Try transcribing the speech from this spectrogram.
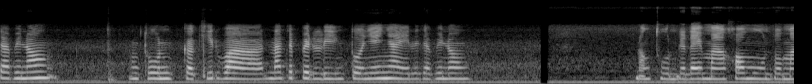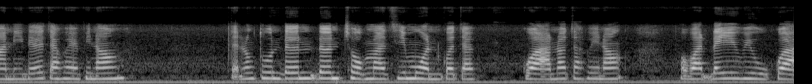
จ้ะพี่น้องน้องทุนก็คิดว่าน่าจะเป็นลิงตัวใหญ่ๆเลยจ้ะพี่น้อง น้องทุนก็ได้มาข้อมูลประมาณนี้เด้อจ้าแม่พี่น้อง แต่ลงทุนเดินเดินชมมาชิมวนกว่าจะกว่าเนาะจ้าพี่น้อง เพราะว่าได้วิวกว่า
